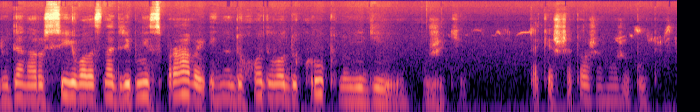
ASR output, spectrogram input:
Людина розсіювалась на дрібні справи і не доходила до крупної дії в житті. Таке ще теж може бути.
